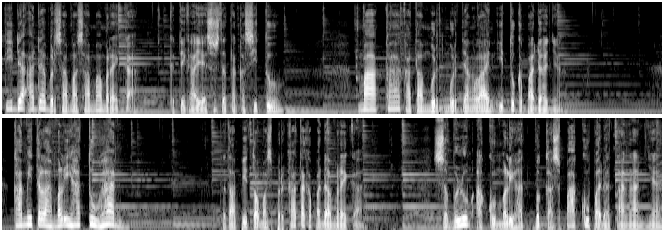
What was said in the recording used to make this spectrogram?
tidak ada bersama-sama mereka ketika Yesus datang ke situ. Maka kata murid-murid yang lain itu kepadanya, "Kami telah melihat Tuhan." Tetapi Thomas berkata kepada mereka, "Sebelum aku melihat bekas paku pada tangannya,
